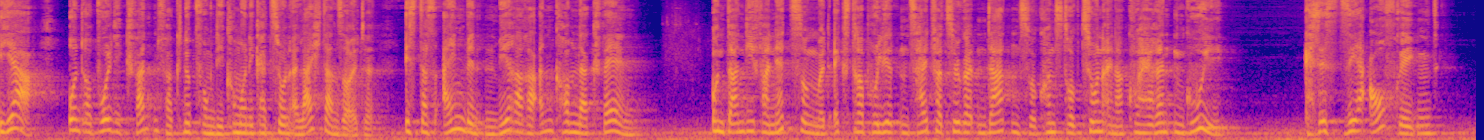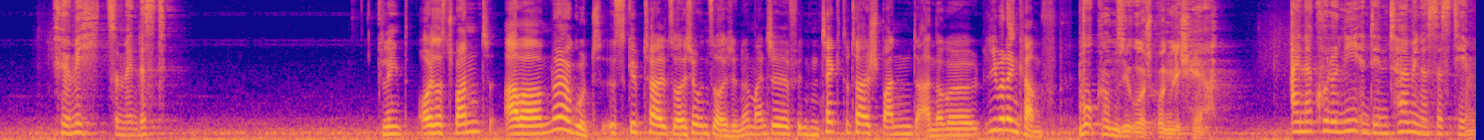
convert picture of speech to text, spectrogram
Ja, und obwohl die Quantenverknüpfung die Kommunikation erleichtern sollte, ist das Einbinden mehrerer ankommender Quellen und dann die Vernetzung mit extrapolierten zeitverzögerten Daten zur Konstruktion einer kohärenten GUI. Es ist sehr aufregend. Für mich zumindest. Klingt äußerst spannend, aber naja gut, es gibt halt solche und solche. Ne? Manche finden Tech total spannend, andere lieber den Kampf. Wo kommen Sie ursprünglich her? Eine Kolonie in den Terminus-System.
